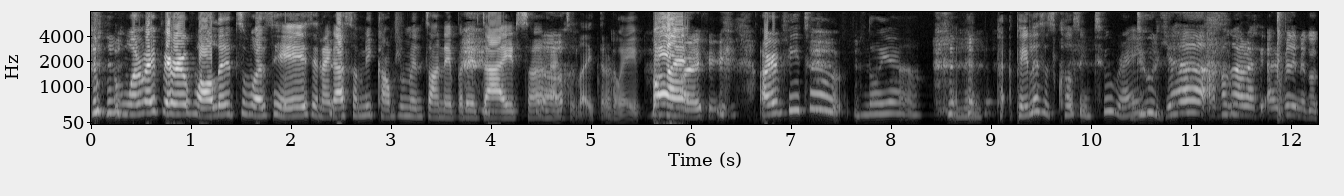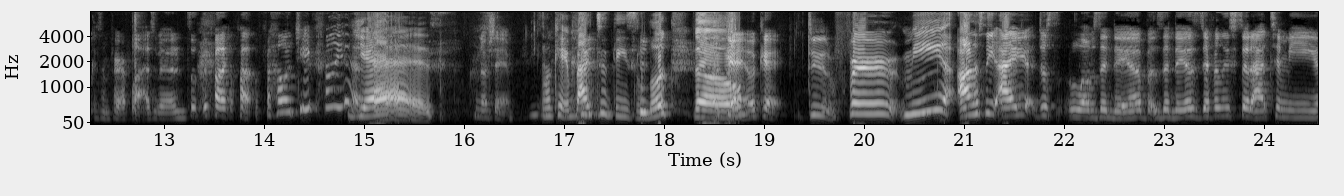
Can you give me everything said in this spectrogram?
One of my favorite wallets was his, and I got so many compliments on it, but it died, so I had Oh. to like throw it away. Oh, but R.I.P. RP too. No, yeah. And then Payless is closing too, right? Dude, yeah. Oh I forgot. I, I really need to go get some pair of flats, man. So for, for, for hella cheap, hell yeah. Yes. No shame. Okay, back to these looks though. Okay, okay. Dude, for me, honestly, I just love Zendaya, but Zendaya's definitely stood out to me,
